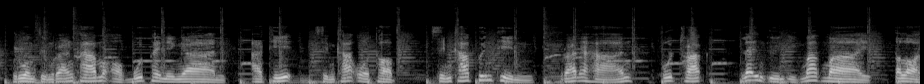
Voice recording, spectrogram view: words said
ๆ รวมถึงร้านค้ามาออกบูธภายในงาน อาทิ สินค้าโอท็อป สินค้าพื้นถิ่น ร้านอาหาร ฟู้ดทรัค และอื่นๆ อีกมากมาย ตลอด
